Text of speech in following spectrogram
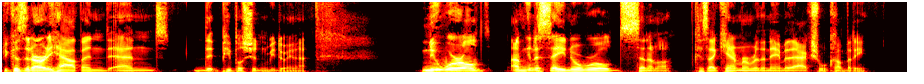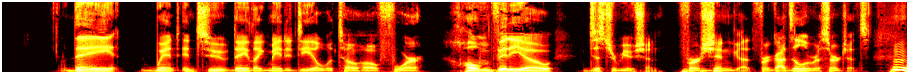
because it already happened and that people shouldn't be doing that. New World, I'm going to say New World Cinema because I can't remember the name of the actual company. They went into, they like made a deal with Toho for home video distribution for mm-hmm. Shin, for Godzilla Resurgence. Hmm.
